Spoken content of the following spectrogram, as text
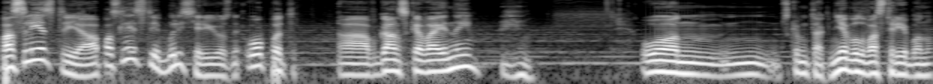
Последствия, а последствия были серьезные. Опыт а, афганской войны, он, скажем так, не был востребован.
